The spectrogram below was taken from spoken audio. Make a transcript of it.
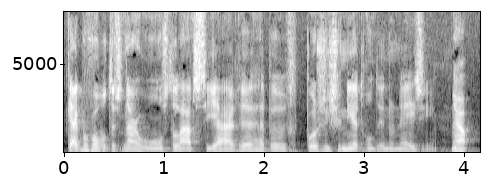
Kijk bijvoorbeeld eens naar hoe we ons de laatste jaren hebben gepositioneerd rond Indonesië. Ja.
